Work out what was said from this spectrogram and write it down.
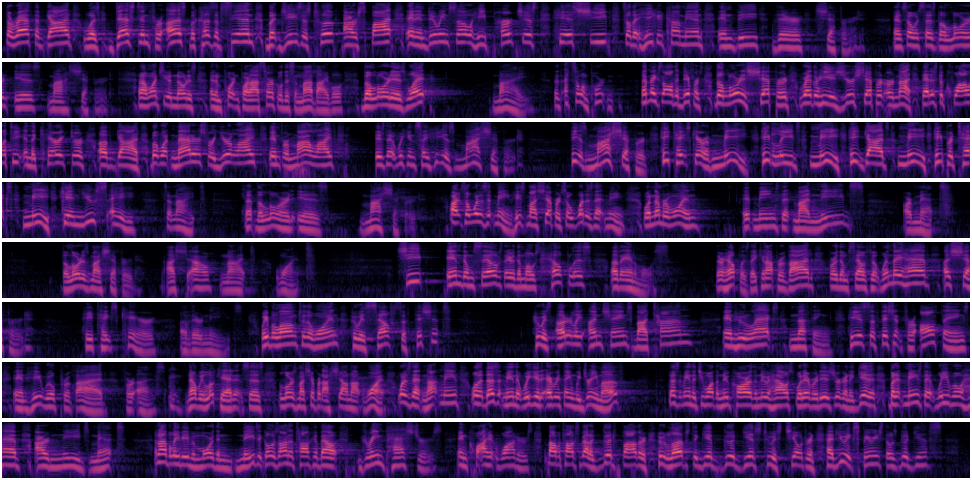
The wrath of God was destined for us because of sin, but Jesus took our spot, and in doing so, he purchased his sheep so that he could come in and be their shepherd. And so it says, The Lord is my shepherd. And I want you to notice an important part. I circled this in my Bible. The Lord is what? My. That's so important. That makes all the difference. The Lord is shepherd, whether he is your shepherd or not. That is the quality and the character of God. But what matters for your life and for my life is that we can say, He is my shepherd. He is my shepherd. He takes care of me. He leads me. He guides me. He protects me. Can you say tonight that the Lord is my shepherd? All right, so what does it mean? He's my shepherd. So what does that mean? Well, number one, it means that my needs are met. The Lord is my shepherd. I shall not want. Sheep in themselves, they are the most helpless of animals. They're helpless. They cannot provide for themselves, but when they have a shepherd, he takes care of their needs. We belong to the one who is self sufficient who is utterly unchanged by time and who lacks nothing. He is sufficient for all things, and He will provide for us. now we look at it, it says, The Lord is my shepherd, I shall not want. What does that not mean? Well, it doesn't mean that we get everything we dream of. Doesn't mean that you want the new car, the new house, whatever it is, you're going to get it, but it means that we will have our needs met. And I believe even more than needs, it goes on to talk about green pastures and quiet waters. The Bible talks about a good father who loves to give good gifts to his children. Have you experienced those good gifts?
